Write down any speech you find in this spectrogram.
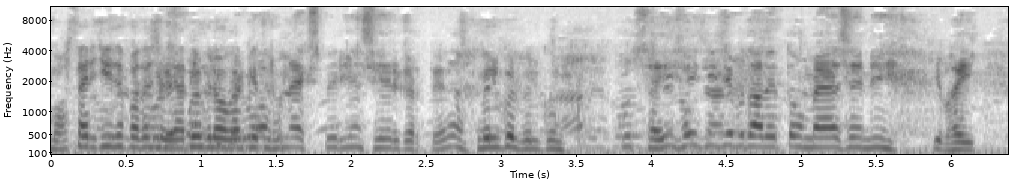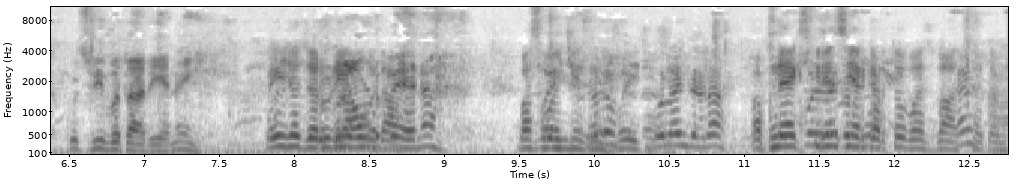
बहुत सारी चीज़ें पता चल जाती है ब्लॉगर के थ्रू अपना एक्सपीरियंस शेयर करते हैं ना। बिल्कुल बिल्कुल। कुछ सही सही चीज़ें बता देता हूँ मैं ऐसे नहीं कि भाई कुछ भी बता दिया नहीं। वही जो ज़रूरी है है ना। बस वही चीज़। है अपना एक्सपीरियंस शेयर करते हो बस बात खत्म।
